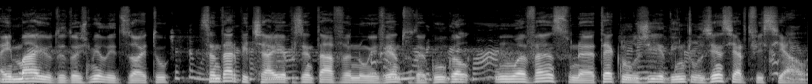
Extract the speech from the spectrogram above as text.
Em maio de 2018, Sundar Pichai apresentava no evento da Google um avanço na tecnologia de inteligência artificial.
